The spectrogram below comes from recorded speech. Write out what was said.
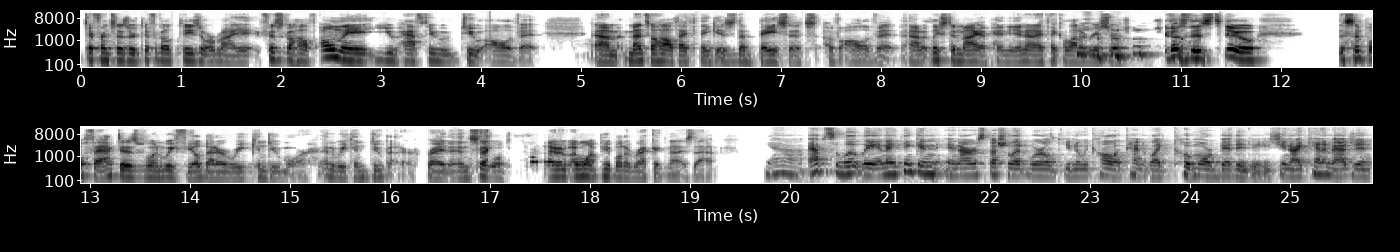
differences or difficulties or my physical health only. You have to do all of it um, mental health, I think, is the basis of all of it, uh, at least in my opinion. And I think a lot of research shows this too. The simple fact is, when we feel better, we can do more and we can do better. Right. And so I, I want people to recognize that. Yeah, absolutely. And I think in in our special ed world, you know, we call it kind of like comorbidities. You know, I can't imagine,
